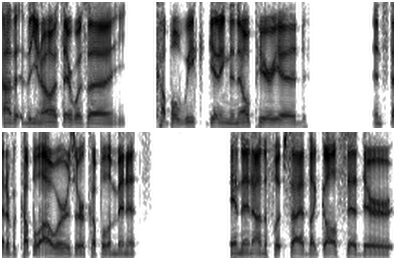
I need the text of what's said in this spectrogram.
Uh, the, the, you know, if there was a couple week getting to know period instead of a couple hours or a couple of minutes, and then on the flip side, like Gaul said there,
